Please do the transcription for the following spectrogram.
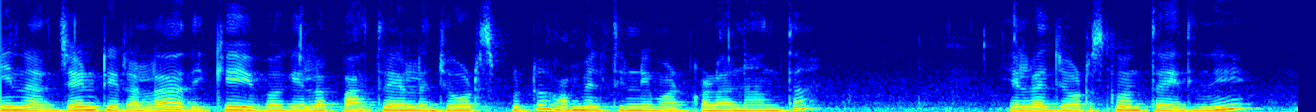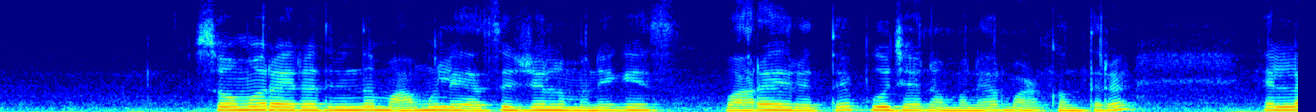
ಏನು ಅರ್ಜೆಂಟ್ ಇರಲ್ಲ, ಅದಕ್ಕೆ ಇವಾಗೆಲ್ಲ ಪಾತ್ರೆ ಎಲ್ಲ ಜೋಡಿಸ್ಬಿಟ್ಟು ಆಮೇಲೆ ತಿಂಡಿ ಮಾಡ್ಕೊಳ್ಳೋಣ ಅಂತ ಎಲ್ಲ ಜೋಡಿಸ್ಕೊತಾ ಇದ್ದೀನಿ. ಸೋಮವಾರ ಇರೋದ್ರಿಂದ ಮಾಮೂಲಿ ಆ್ಯಸ್ ಯೂಶ್ವಲ್ ನಮ್ಮ ಮನೆಗೆ ವಾರ ಇರುತ್ತೆ, ಪೂಜೆ ನಮ್ಮ ಮನೆಯವ್ರು ಮಾಡ್ಕೊತಾರೆ. ಎಲ್ಲ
